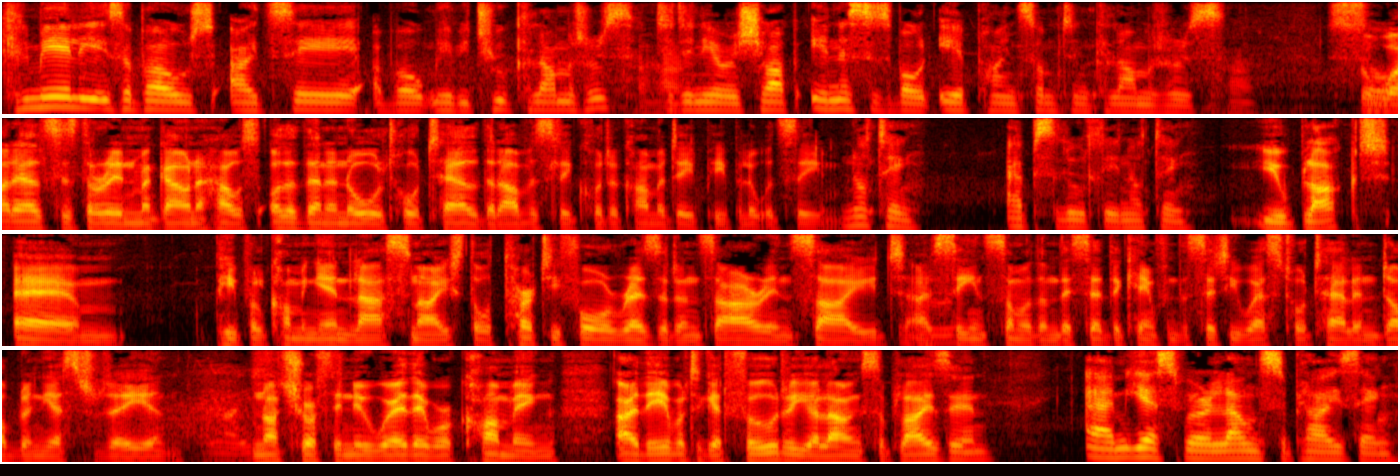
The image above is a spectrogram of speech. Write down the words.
Kilmaley is about, I'd say, about maybe two kilometres to the nearest shop. Ennis is about eight point something kilometres. So, what else is there in Magowna House other than an old hotel that obviously could accommodate people? It would seem. Nothing. Absolutely nothing. You blocked um, people coming in last night, though 34 residents are inside. I've seen some of them. They said they came from the Citywest Hotel in Dublin yesterday, and I'm not sure if they knew where they were coming. Are they able to get food? Are you allowing supplies in? Um, yes, we're allowing supplies in,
